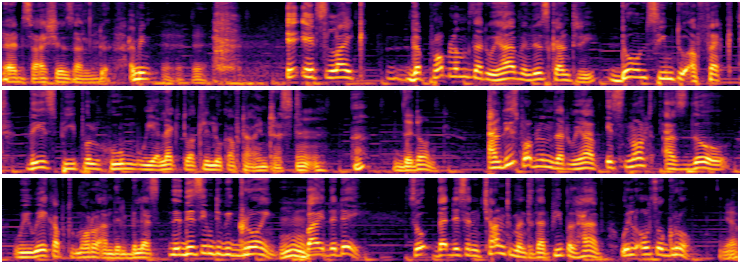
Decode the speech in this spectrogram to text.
red sashes, and I mean, it, it's like the problems that we have in this country don't seem to affect these people whom we elect to actually look after our interest. Huh? They don't. And these problems that we have, it's not as though we wake up tomorrow and they'll be less. They, they seem to be growing mm. by the day. So that disenchantment that people have will also grow. Yeah.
